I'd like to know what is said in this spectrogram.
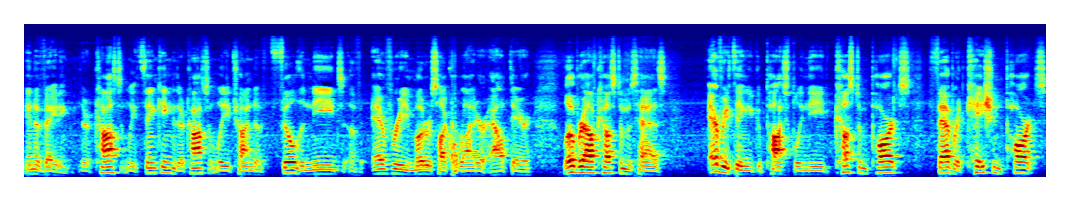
innovating. They're constantly thinking, they're constantly trying to fill the needs of every motorcycle rider out there. Lowbrow Customs has everything you could possibly need. Custom parts, fabrication parts,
